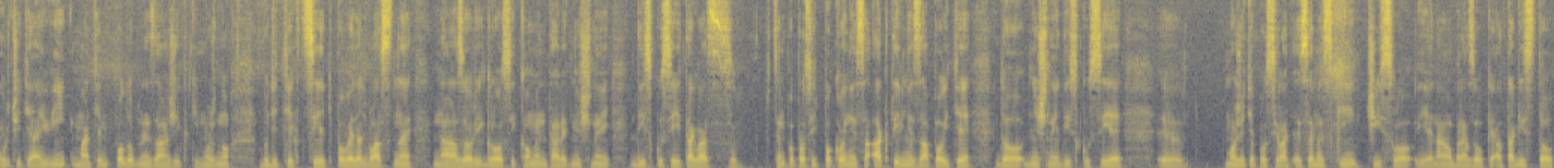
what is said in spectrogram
určite aj vy máte podobné zážitky. Možno budete chcieť povedať vlastné názory, glosy, komentáre k dnešnej diskusii. Tak vás chcem poprosiť, pokojne sa aktívne zapojte do dnešnej diskusie. Môžete posielať SMS-ky, číslo je na obrazovke a takisto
